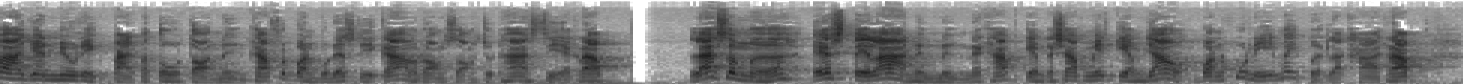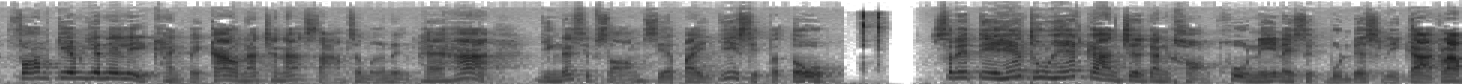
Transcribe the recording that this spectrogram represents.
บาเยนมิวนิก 8 ประตูต่อ 1 ครับฟุตบอลบุนเดสลีการอง 2.5 เสียครับ และเสมอเอสเตล่า 1-1 นะครับ เกมกระชับมิดเกมเย่าบอลคู่นี้ไม่เปิดราคาครับ ฟอร์มเกมเยือนในลีกแข่งไป 9 นัดชนะ 3 เสมอ 1 แพ้ 5 ยิงได้ 12 เสียไป 20 ประตู สถิติ head to head การเจอกันของคู่นี้ในศึกบุนเดสลีกาครับ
